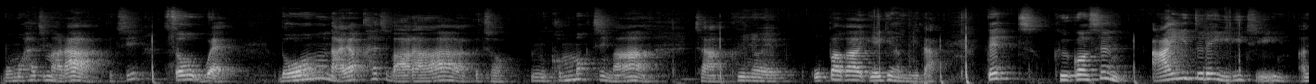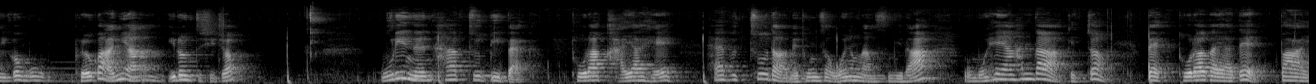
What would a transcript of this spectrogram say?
뭐뭐 하지 마라 그치? so wet 너무 나약하지 마라 그쵸? 음, 겁먹지 마. 자 그녀의 오빠가 얘기합니다. that 그것은 아이들의 일이지. 아 이거 뭐 별거 아니야 이런 뜻이죠. 우리는 have to be back. 돌아가야 해. have to 다음에 동사 원형 나왔습니다. 뭐뭐 해야 한다겠죠? back 돌아가야 돼. by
